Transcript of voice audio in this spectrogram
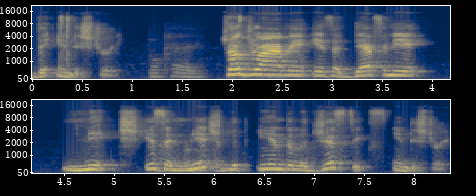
the industry. Okay. Truck driving is a definite niche. It's Absolutely. a niche within the logistics industry,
